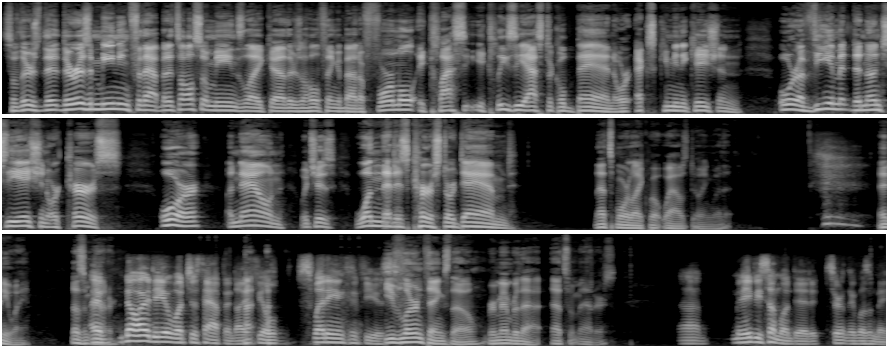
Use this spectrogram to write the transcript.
So there's there, there is a meaning for that, but it also means like uh, there's a whole thing about a formal ecclesi- ecclesiastical ban or excommunication or a vehement denunciation or curse or a noun which is one that is cursed or damned. That's more like what WoW's doing with it. Anyway, doesn't I matter. have no idea what just happened. I I- feel sweaty and confused. You've learned things though. Remember that. That's what matters. Uh, maybe someone did. It certainly wasn't me.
